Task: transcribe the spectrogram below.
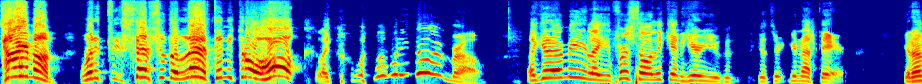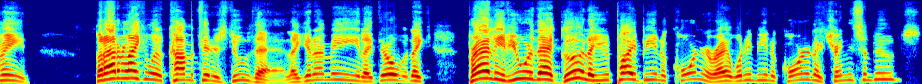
time him when it steps to the left, then you throw a hook. Like what, what, are you doing, bro? Like you know what I mean? Like first of all, they can't hear you because you're not there. You know what I mean? But I don't like it when commentators do that. Like you know what I mean? Like they're over. Like Bradley, if you were that good, like you'd probably be in a corner, right? Wouldn't he be in a corner, like training some dudes?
